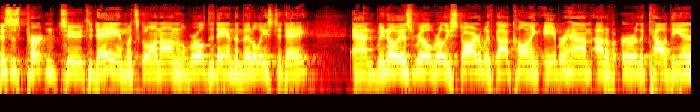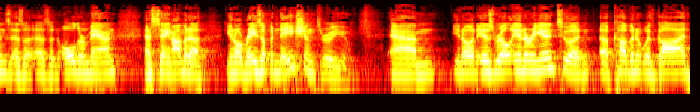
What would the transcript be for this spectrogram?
this is pertinent to today and what's going on in the world today, in the Middle East today. And we know Israel really started with God calling Abraham out of Ur the Chaldeans as, a, as an older man and saying, I'm going to, you know, raise up a nation through you. And, you know, Israel entering into a, a covenant with God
